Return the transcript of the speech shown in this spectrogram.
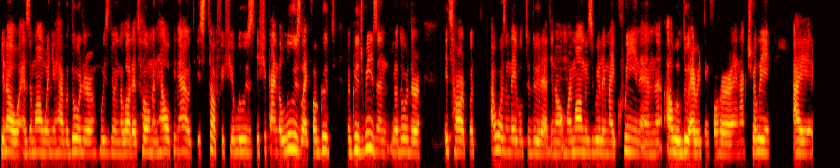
you know as a mom when you have a daughter who is doing a lot at home and helping out it's tough. If you lose if you kind of lose like for good a good reason your daughter it's hard. But i wasn't able to do that you know. My mom is really my queen and i will do everything for her. And actually i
